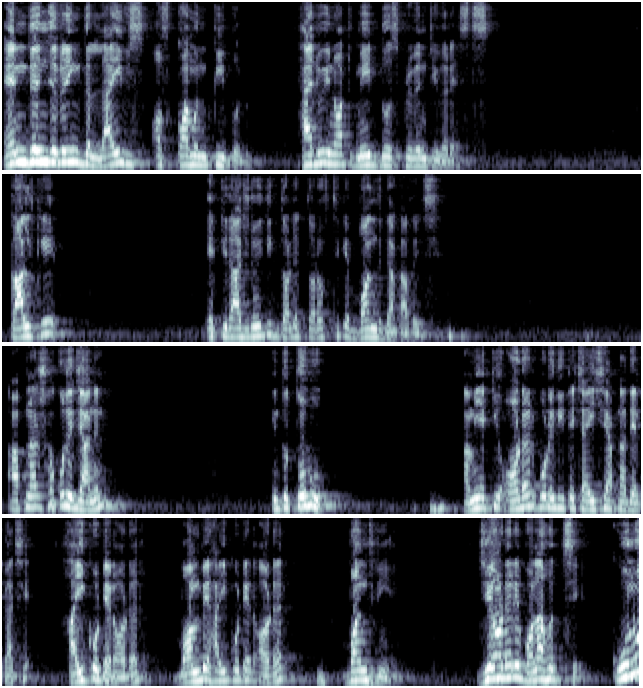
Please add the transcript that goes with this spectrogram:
endangering the lives of common people had we not made those preventive arrests কালকে একটি রাজনৈতিক দলের তরফ থেকে বন্ধ ডাকা হয়েছে। আপনারা সকলে জানেন, কিন্তু তবু আমি একটি অর্ডার পড়ে দিতে চাইছি আপনাদের কাছে, হাইকোর্টের অর্ডার, বম্বে হাইকোর্টের অর্ডার, বন্ধ নিয়ে। যে অর্ডারে বলা হচ্ছে, কোনো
